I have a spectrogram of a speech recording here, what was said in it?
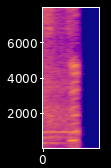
still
